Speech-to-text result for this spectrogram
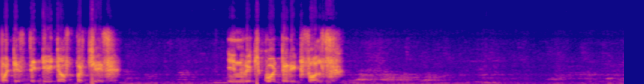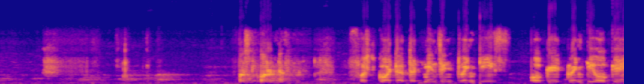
what is the date of purchase? in which quarter it falls. First quarter. First quarter, that means in 20s, okay, 20, okay,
